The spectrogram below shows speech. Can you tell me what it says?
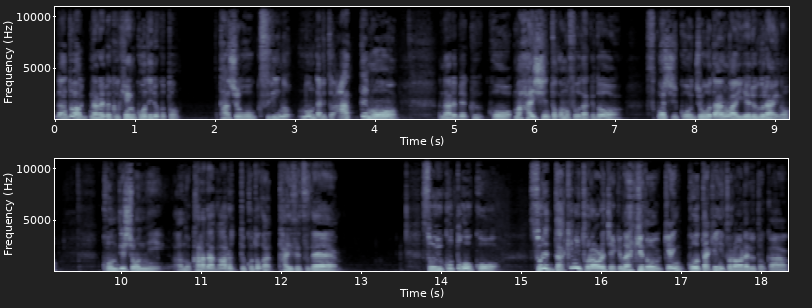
であとは、なるべく健康でいること。多少お薬の飲んだりとあっても、なるべくこう、まあ、配信とかもそうだけど、少しこう、冗談が言えるぐらいのコンディションに、あの、体があるってことが大切で、そういうことをこう、それだけにとらわれちゃいけないけど、健康だけにとらわれるとか、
